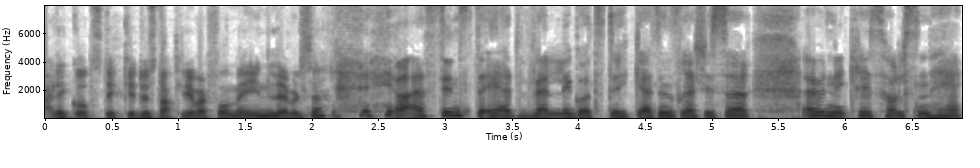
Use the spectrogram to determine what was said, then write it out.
Er det et godt stykke? Du snakker i hvert fall med innlevelse? ja, jeg syns det er et veldig godt stykke. Jeg syns regissør Audny Chris Holsen har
